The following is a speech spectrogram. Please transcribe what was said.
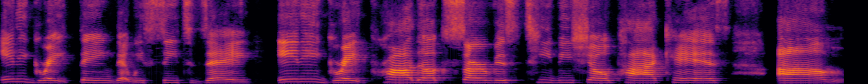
any great thing that we see today any great product, service, TV show, podcast, um,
